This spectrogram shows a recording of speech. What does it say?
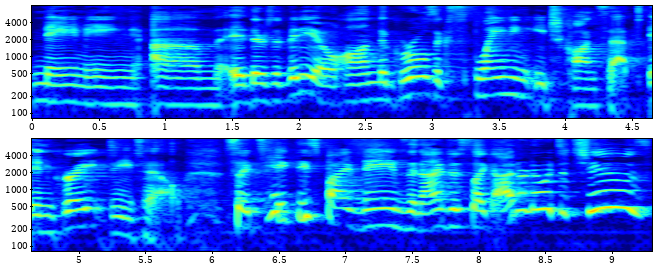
naming, um, there's a video on the girls explaining each concept in great detail. So I take these five names and I'm just like, I don't know what to choose.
